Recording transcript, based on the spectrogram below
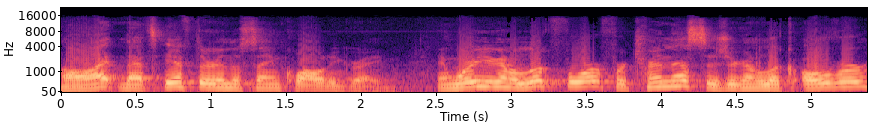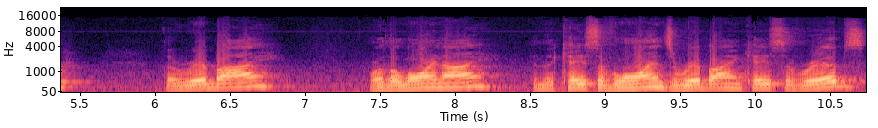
All right, that's if they're in the same quality grade. And where you're going to look for for trimness is you're going to look over the ribeye or the loin eye. In the case of loins, ribeye in case of ribs.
